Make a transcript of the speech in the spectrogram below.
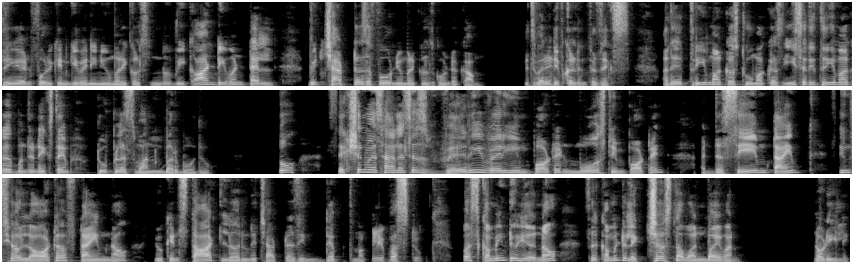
three and four you can give any numericals we can't even tell which chapters four numericals going to come it's very difficult in physics ಅದೇ ತ್ರೀ ಮಾರ್ಕರ್ಸ್ ಟೂ ಮಾರ್ಕರ್ಸ್ ಈ ಸತಿ ತ್ರೀ ಮಾರ್ಕರ್ಸ್ ಬಂದರೆ next time two plus one ಬರ್ಬೋದು so section wise analysis very very important most important at the same time since you have lot of time ನಾವು you can start learning the chapters in depth ಮಕ್ಕಳೇ first first coming to here ನಾವು ಸೊ ಕಮಿಂಗ್ ಟು ಲೆಕ್ಚರ್ಸ್ ನಾವು ಒನ್ ಬೈ ಒನ್ ನೋಡಿ ಇಲ್ಲಿ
